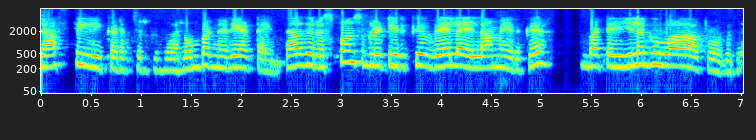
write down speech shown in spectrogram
ஜாஸ்தி கிடைச்சிருக்கு சார் ரொம்ப நிறைய டைம் அதாவது ரெஸ்பான்சிபிலிட்டி இருக்கு வேலை எல்லாமே இருக்கு பட் இலகுவா போகுது.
